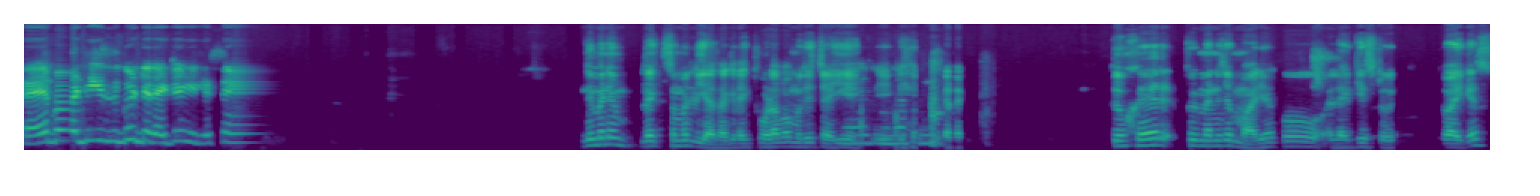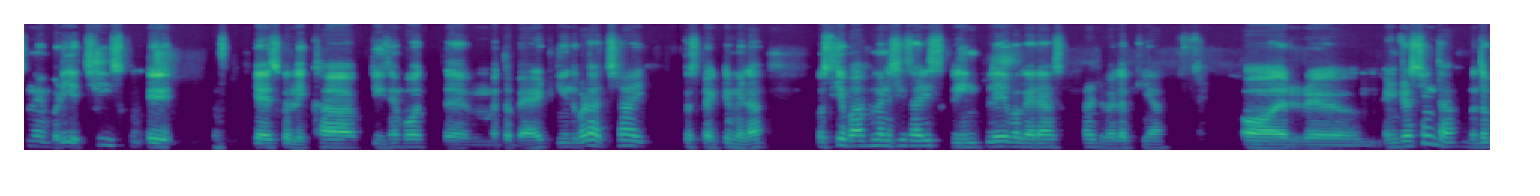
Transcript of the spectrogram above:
ہے but he is good director he listen نہیں میں نے لائک سمجھ لیا تھا کہ لائک تھوڑا بہت مجھے چاہیے تو خیر پھر میں نے جب ماریا کو لائک یہ سٹوری تو آئی گیس نے بڑی اچھی اس کو کیا اس کو لکھا چیزیں بہت مطلب ایڈ کی تو بڑا اچھا ایک پرسپیکٹو ملا۔ اس کے بعد میں نے اس کی ساری اسکرین پلے وغیرہ ڈیولپ کیا۔ اور انٹرسٹنگ تھا۔ مطلب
